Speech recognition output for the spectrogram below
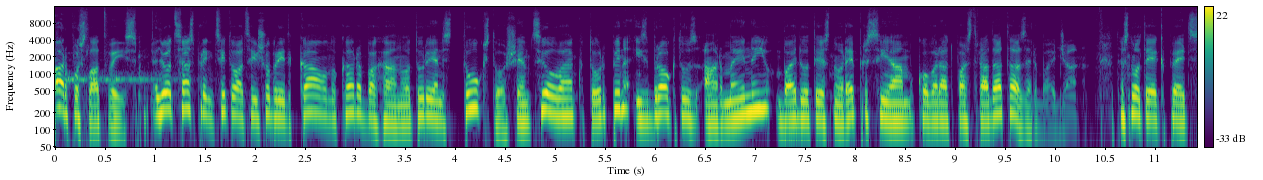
Ārpus Latvijas. Ļoti saspringta situācija šobrīd Kalnu Karabahā. No turienes tūkstošiem cilvēku turpina izbraukt uz Armēniju, baidoties no represijām, ko varētu pastrādāt Azerbaidžāna. Tas notiek pēc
